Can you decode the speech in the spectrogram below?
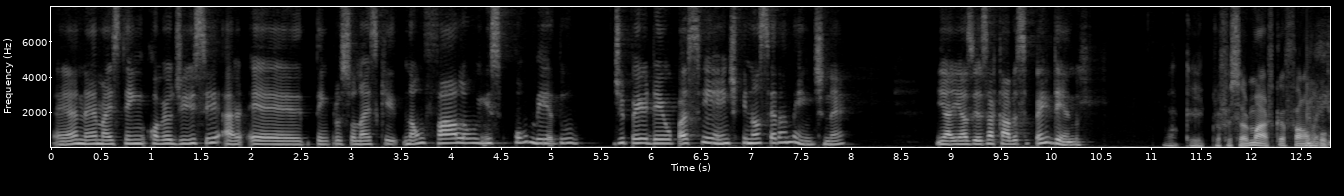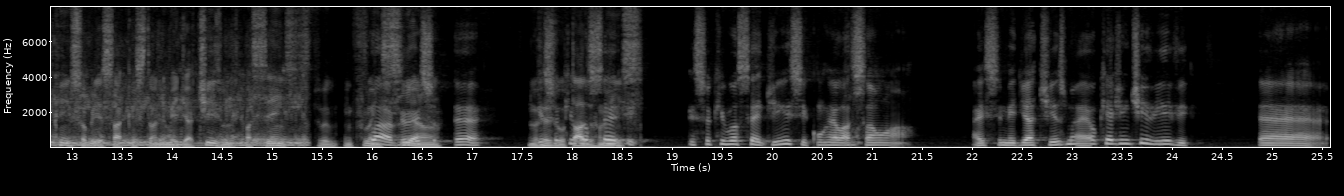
É, né? Mas tem, como eu disse, é, tem profissionais que não falam isso por medo de perder o paciente financeiramente, né? E aí, às vezes, acaba se perdendo. Ok. Professor Marcos, quer falar um pouquinho sobre essa questão de imediatismo dos pacientes? Influencia Flávio, isso, é, nos isso resultados você, ruins? Isso que você disse com relação a, a esse imediatismo é o que a gente vive. É,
